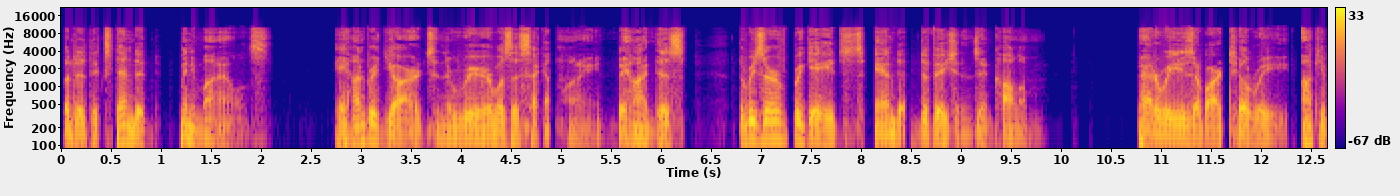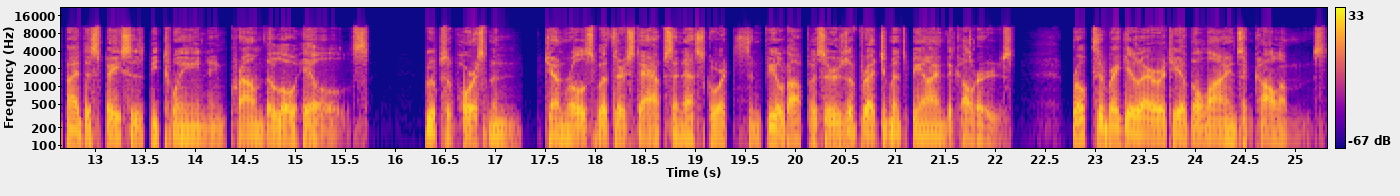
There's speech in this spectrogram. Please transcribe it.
but it extended many miles. A hundred yards in the rear was a second line. Behind this, the reserve brigades and divisions in column. Batteries of artillery occupied the spaces between and crowned the low hills. Groups of horsemen, generals with their staffs and escorts, and field officers of regiments behind the colors, broke the regularity of the lines and columns.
